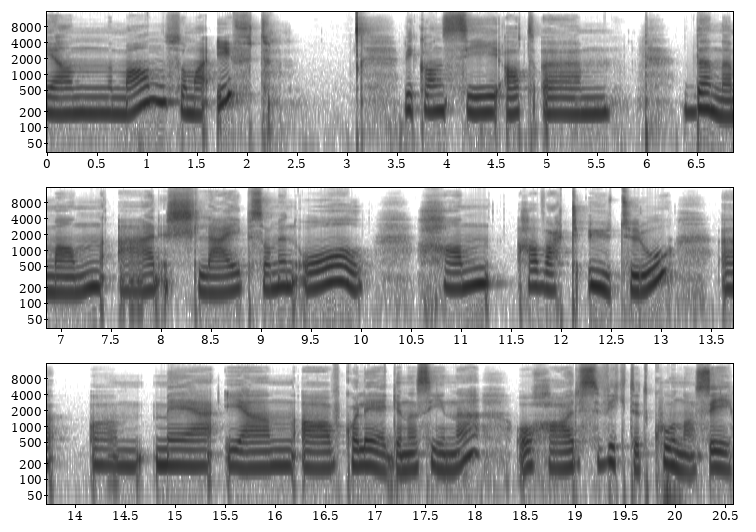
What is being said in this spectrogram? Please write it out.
en mann som er gift vi kan si at um, denne mannen er sleip som en ål. Han har vært utro uh, med en av kollegene sine og har sviktet kona si.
